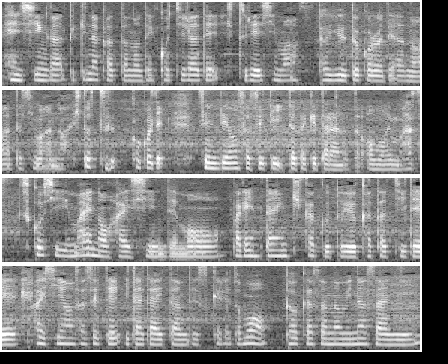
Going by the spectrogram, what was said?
返信ができなかったのでこちらで失礼します。というところであの私もあの一つここで宣伝をさせていただけたらなと思います。少し前の配信でもバレンタイン企画という形で配信をさせていただいたんですけれども10日さんの皆さんに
